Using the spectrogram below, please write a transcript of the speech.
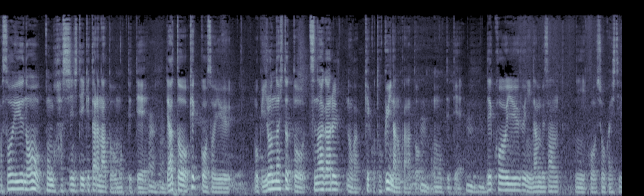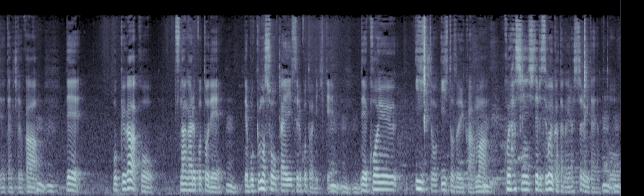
まあ、そういうのを今後発信していけたらなと思ってて、はいはい。であと結構そういう僕いろんな人とつながるのが結構得意なのかなと思ってて、うんうん。でこういうふうに南部さんにこう紹介していただいたりとか、うんで僕がこうつながることで,、うん。で僕も紹介することができて、うんうんうん。でこういういい人いい人というか、まあうん。こういう発信してるすごい方がいらっしゃるみたいなことをうんうん。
